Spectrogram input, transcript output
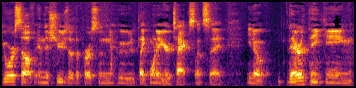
yourself in the shoes of the person who, like one of your techs, let's say, you know, they're thinking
